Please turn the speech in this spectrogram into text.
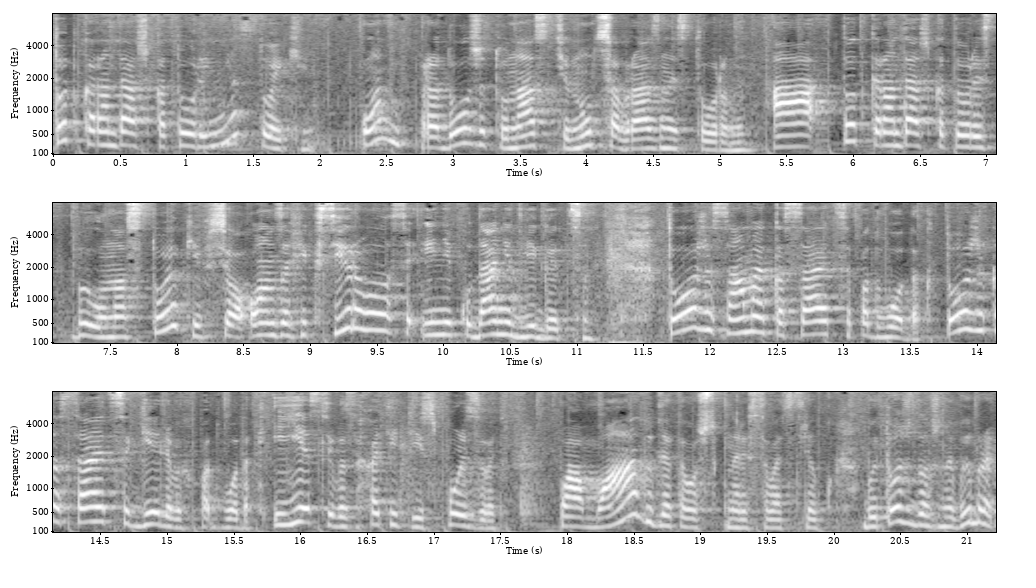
Тот карандаш, который не стойкий, он продолжит у нас тянуться в разные стороны. А тот карандаш, который был у нас стойкий, все, он зафиксировался и никуда не двигается. То же самое касается подводок, тоже касается гелевых подводок. И если вы захотите использовать помаду для того, чтобы нарисовать стрелку, вы тоже должны выбрать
